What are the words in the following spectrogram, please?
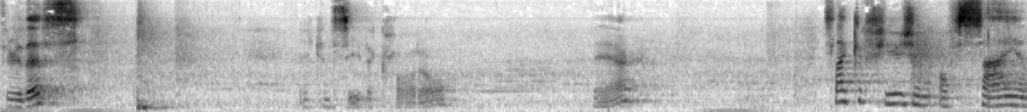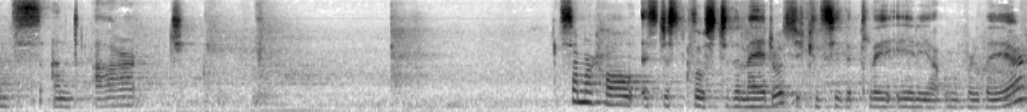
through this. You can see the coral there. It's like a fusion of science and art. Summerhall is just close to the meadows. You can see the play area over there.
